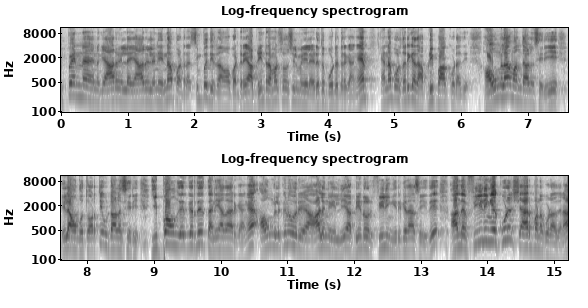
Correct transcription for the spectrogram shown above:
இப்போ என்ன? எனக்கு யாரும் இல்லை யாரும் இல்லைன்னு என்ன பண்ணுற சிம்பத்தி ட்ராமா பண்றியா? அப்படின்ற மாதிரி சோஷியல் மீடியாவில் எடுத்து போட்டுட்டு இருக்காங்க. என்ன பொறுத்த வரைக்கும் அதை அப்படி பார்க்கக்கூடாது அவங்களா வந்தாலும் சரி இல்லை அவங்க துரத்தி விட்டாலும் சரி இப்போ அவங்க இருக்கிறது தனியாக தான் இருக்காங்க. அவங்களுக்குன்னு ஒரு ஆளுங்க இல்லை. இல்லையா அப்படின்ற ஒரு ஃபீலிங் இருக்க தான் செய்யுது. அந்த ஃபீலிங்கை கூட ஷேர் பண்ணக்கூடாதுன்னா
